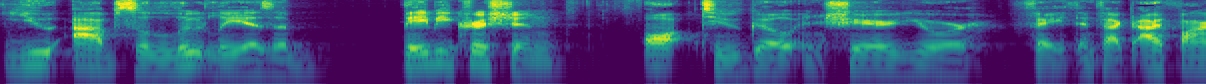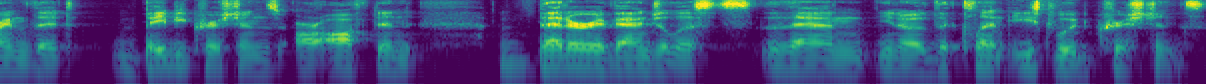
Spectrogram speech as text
you absolutely, as a baby Christian, ought to go and share your faith. In fact, I find that baby Christians are often better evangelists than, you know, the Clint Eastwood Christians,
